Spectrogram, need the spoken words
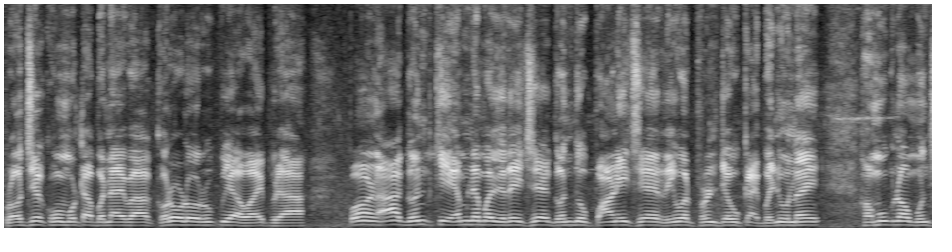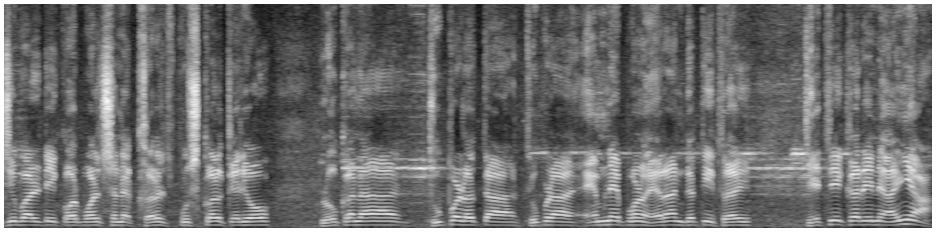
પ્રોજેક્ટો મોટા બનાવ્યા, કરોડો રૂપિયા વાપર્યા પણ આ ગંદકી એમનેમ જ રહી છે, ગંદુ પાણી છે રિવરફ્રન્ટ જેવું કાંઈ બન્યું નહીં. અમુકનો મ્યુનિસિપાલિટી કોર્પોરેશને ખર્ચ પુષ્કળ કર્યો. લોકોના ઝૂંપડ હતા, ઝૂંપડા એમને પણ હેરાનગતિ થઈ. જેથી કરીને અહીંયા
